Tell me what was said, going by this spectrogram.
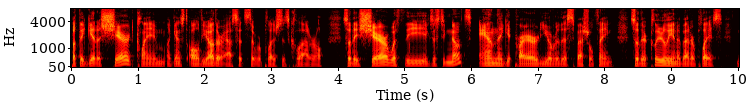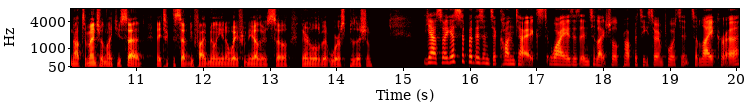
but they get a shared claim against all the other assets that were pledged as collateral. So they share with the existing notes and they get priority over this special thing. So they're clearly in a better place. Not to mention, like you said, they took the 75 million away from the others, so they're in a little bit worse position. Yeah, so I guess to put this into context, why is this intellectual property so important to Lycra?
